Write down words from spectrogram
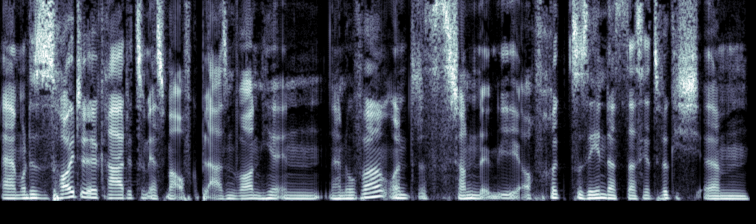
Ähm, und es ist heute gerade zum ersten Mal aufgeblasen worden hier in Hannover. Und das ist schon irgendwie auch verrückt zu sehen, dass das jetzt wirklich ähm,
